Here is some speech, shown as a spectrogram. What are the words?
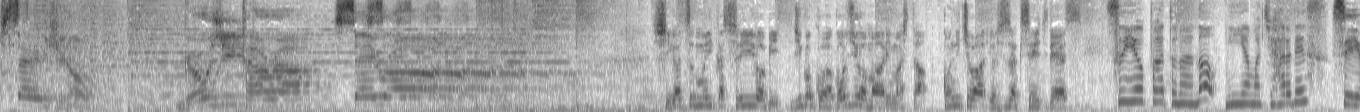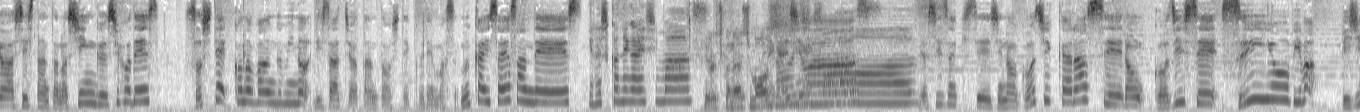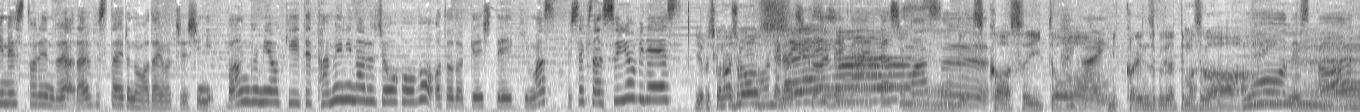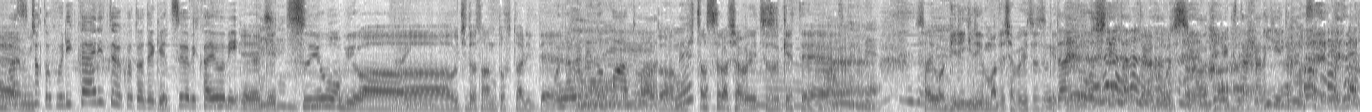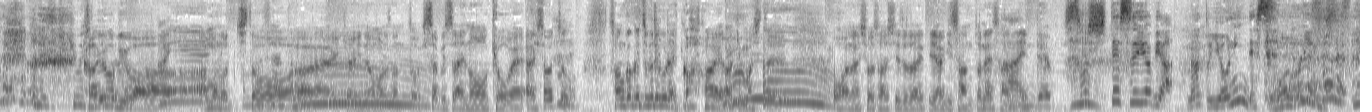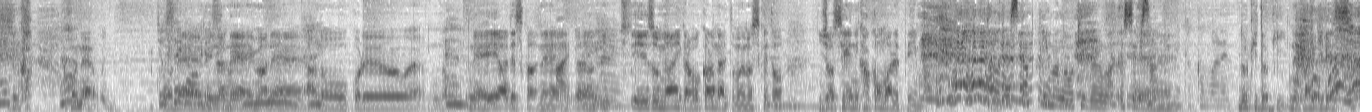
崎誠二の5時から正論4月6日水曜日時刻は5時を回りましたこんにちは吉崎誠二です水曜パートナーの新山千春です水曜アシスタントの新宮志保ですそしてこの番組のリサーチを担当してくれます向井さやさんですよろしくお願いしますよろしくお願いしますお願いします吉崎誠二の5時から正論5時制水曜日はビジネストレンドやライフスタイルの話題を中心に番組を聞いてためになる情報をお届けしていきます。吉崎さん水曜日です。よろしくお願いします。よろしくお願いいたします。月火水と3日連続でやってますが、そうですか、まずちょっと振り返りということで月曜日火曜日、えー、月曜日は内田さんと2人で長年のパートナーで、ね、ひたすら喋り続けて最後はギリギリまで喋り続けてだいぶ押してたって話をディレクターから聞いてますけど 火曜日は天野っちと、はい、キャイン・さんと久々の共演。あ久々と3か月ぶりぐらいか。はい飽きましてお話をさせていただいて八木さんとね3人で、そして水曜日はなんと4人です。4人です。これねこうね、みんなね、今ね、あのこれね、エアーですからね、映像見ないからわからないと思いますけど、女性に囲まれて今。どうですか、今の気分は、吉崎さん。ドキドキな感じです。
